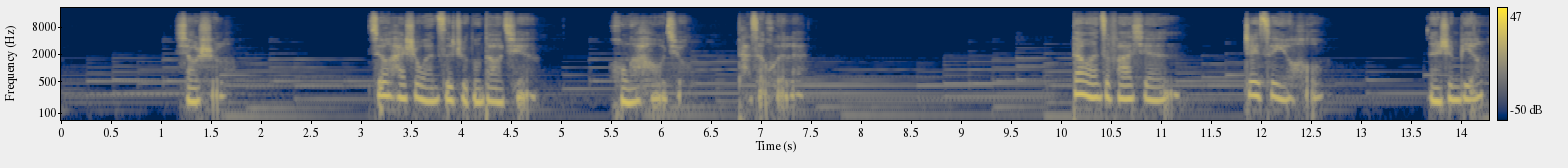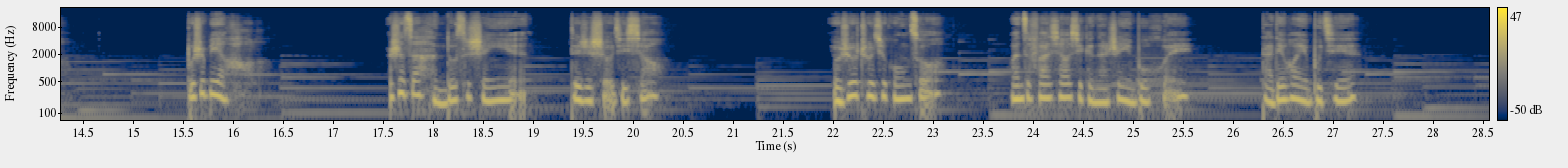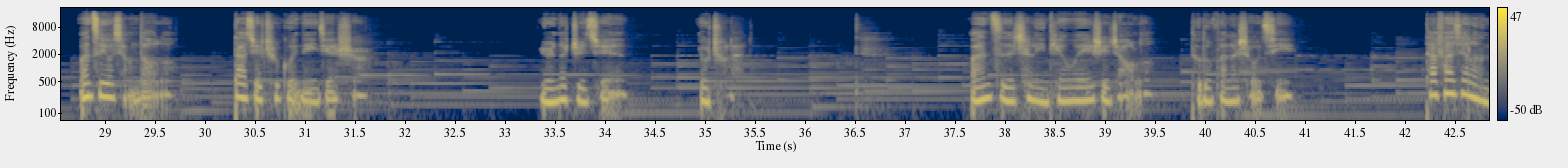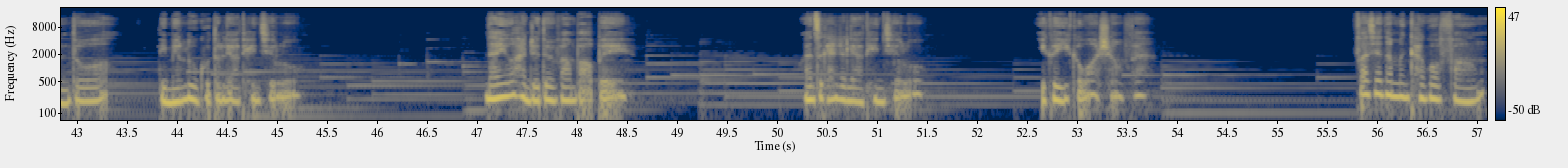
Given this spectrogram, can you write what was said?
消失了。最后还是丸子主动道歉，哄了好久，他才回来。但丸子发现，这次以后，男生变了，不是变好了，而是在很多次深夜对着手机笑。有时候出去工作，丸子发消息给男生也不回，打电话也不接。丸子又想到了大学出轨那一件事儿。女人的直觉又出来了。丸子趁李天威睡着了，偷偷翻了手机。她发现了很多里面露骨的聊天记录。男友喊着对方“宝贝”。丸子看着聊天记录，一个一个往上翻，发现他们开过房。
